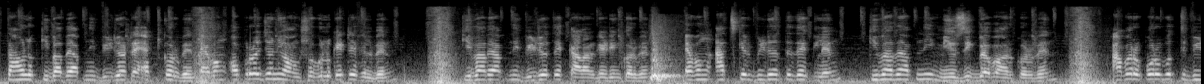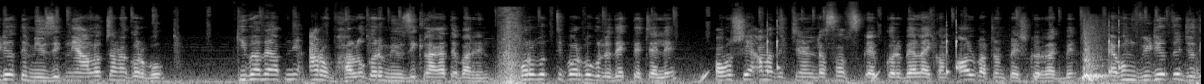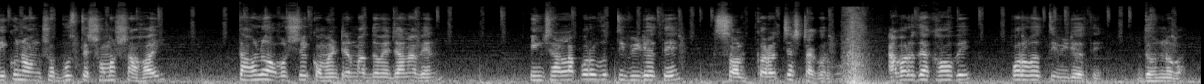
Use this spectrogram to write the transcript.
তাহলে কীভাবে আপনি ভিডিওটা অ্যাড করবেন এবং অপ্রয়োজনীয় অংশগুলো কেটে ফেলবেন, কীভাবে আপনি ভিডিওতে কালার গ্রেডিং করবেন এবং আজকের ভিডিওতে দেখলেন কীভাবে আপনি মিউজিক ব্যবহার করবেন। আবারও পরবর্তী ভিডিওতে মিউজিক নিয়ে আলোচনা করব। কীভাবে আপনি আরও ভালো করে মিউজিক লাগাতে পারেন? পরবর্তী পর্বগুলো দেখতে চাইলে অবশ্যই আমাদের চ্যানেলটা সাবস্ক্রাইব করে bell icon all button press করে রাখবেন। এবং ভিডিওতে যদি কোনো অংশ বুঝতে সমস্যা হয়, তাহলে অবশ্যই কমেন্টের মাধ্যমে জানাবেন। ইনশাআল্লাহ পরবর্তী ভিডিওতে সলভ করার চেষ্টা করব। আবারও দেখা হবে পরবর্তী ভিডিওতে। ধন্যবাদ।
